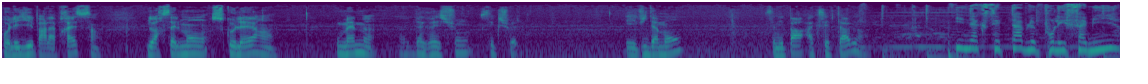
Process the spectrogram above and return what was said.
relayé par la presse, de harcèlement scolaire ou même euh, d'agression sexuelle. Et évidemment, ça n'est pas acceptable. Inacceptable pour les familles,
